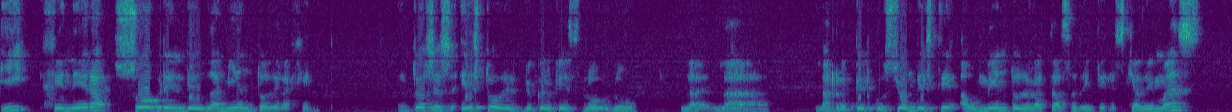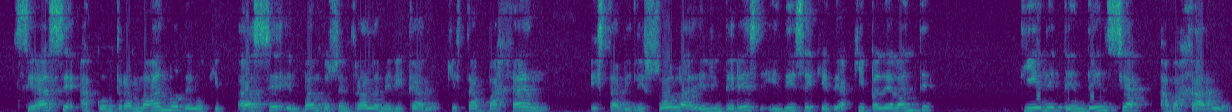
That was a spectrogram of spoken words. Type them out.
y genera sobreendeudamiento de la gente. Entonces, esto yo creo que es la, repercusión de este aumento de la tasa de interés, que además se hace a contramano de lo que hace el Banco Central Americano, que está bajando, estabilizó el interés y dice que de aquí para adelante tiene tendencia a bajarlo.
